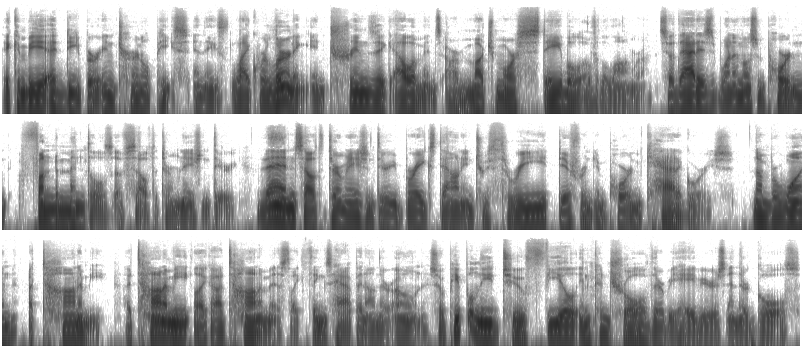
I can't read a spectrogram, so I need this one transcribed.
It can be a deeper internal piece. And these, like we're learning, intrinsic elements are much more stable over the long run. So that is one of the most important fundamentals of self determination theory. Then self determination theory breaks down into three different important categories. Number one, autonomy autonomy like autonomous like things happen on their own. So people need to feel in control of their behaviors and their goals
